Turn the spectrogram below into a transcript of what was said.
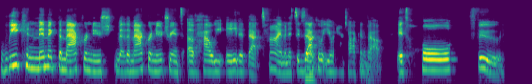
we can mimic the macronutri- the macronutrients of how we ate at that time and it's exactly right. what you and you're talking about it's whole food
